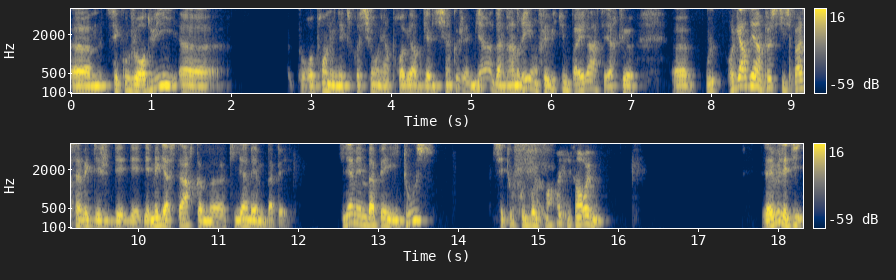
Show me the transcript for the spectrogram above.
Euh, c'est qu'aujourd'hui, euh, pour reprendre une expression et un proverbe galicien que j'aime bien, d'un grain de riz, on fait vite une paella. C'est-à-dire que euh, regardez un peu ce qui se passe avec des, des, méga stars comme Kylian Mbappé. Kylian Mbappé, il tousse, c'est tout football français qui s'enrhume. Vous avez vu, les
